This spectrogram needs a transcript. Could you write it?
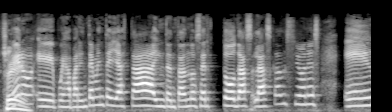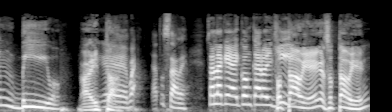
Sí. Pero eh, pues aparentemente ya está intentando hacer todas las canciones en vivo. Ahí está. Eh, bueno, ya tú sabes. Esa es la que hay con Carol G. Eso está bien, eso está bien.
